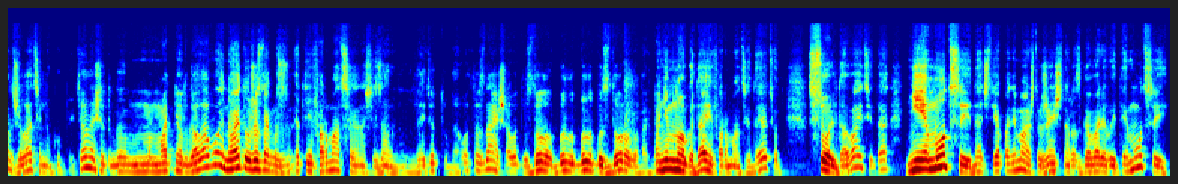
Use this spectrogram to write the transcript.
вот желательно купить. Он, значит, мотнет головой, но это уже, так, эта информация, значит, зайдет туда. Вот знаешь, а вот здорово, было, было бы здорово так, но немного, да, информации даете, вот соль давайте, да, не эмоции, значит, я понимаю, что женщина разговаривает эмоцией,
